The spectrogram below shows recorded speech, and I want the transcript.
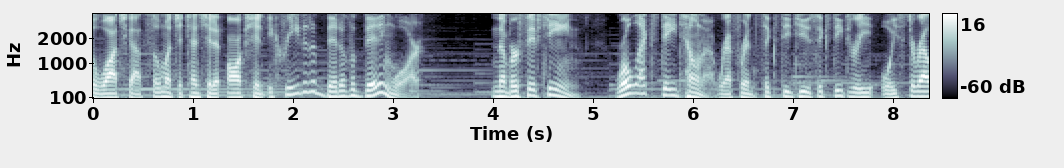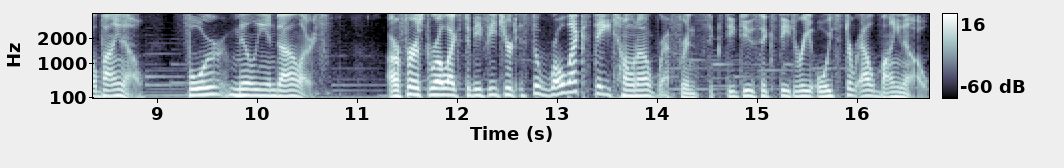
The watch got so much attention at auction, it created a bit of a bidding war. Number 15. Rolex Daytona Reference 6263 Oyster Albino, $4 million. Our first Rolex to be featured is the Rolex Daytona Reference 6263 Oyster Albino.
